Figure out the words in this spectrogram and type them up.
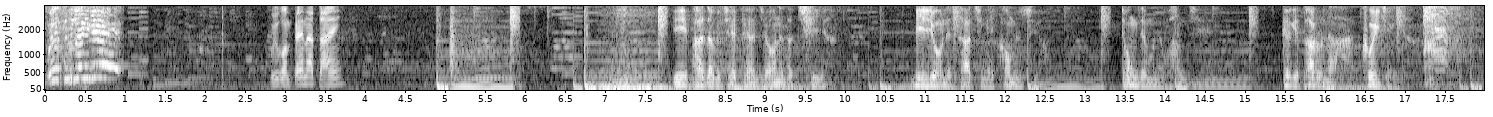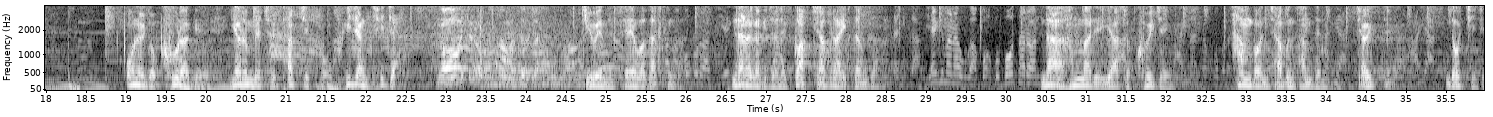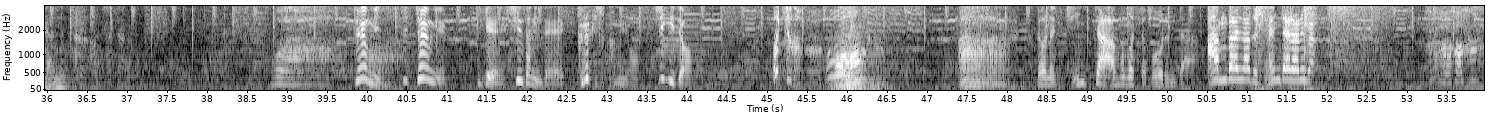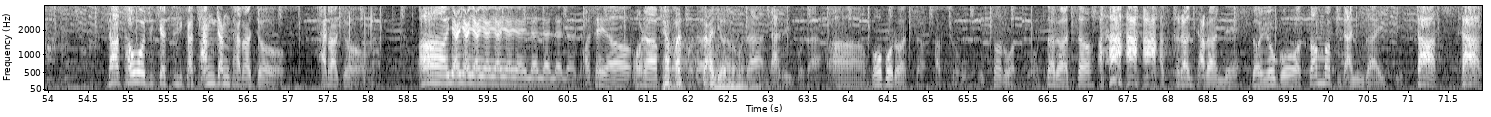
고맙습니다 형님 물건 빼놨다잉. 이 바닥을 재패한 지 어느덧 7년. 밀려온의 4층의 검은 수염 동대문의 황제. 그게 바로 나 굴제이다 오늘도 쿨하게 여름 매출 탑짓고 휘장치자. 기회는 새와 같은 것. 날아가기 전에 꽉 잡으라 했던가. 가. 뭐, 뭐, 뭐 사러 왔니? 나한 마리의 야수 쿨제이 한 번 잡은 상대는 절대 놓치지 않는다. 재 형님 재, 재 형님 이게 신상인데 그렇게 좋다며요. 찍이죠? 어쩌고 아, 너는 진짜 아무것도 모른다. 안 발라도 된다라는 거야. 나 더워 죽겠으니까 당장 사라져. 사라져. 아, 야야야야야야야, 랄랄랄라. 보세요. 보라, 보라, 잡았다, 보라, 보라, 나를 보라. 아, 뭐 보러 왔어? 아, 저옷 사러 왔어. 옷 사러 왔어? 그럼 잘 왔네. 너 요거 썸머 비다는 거 알지? 딱, 딱.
